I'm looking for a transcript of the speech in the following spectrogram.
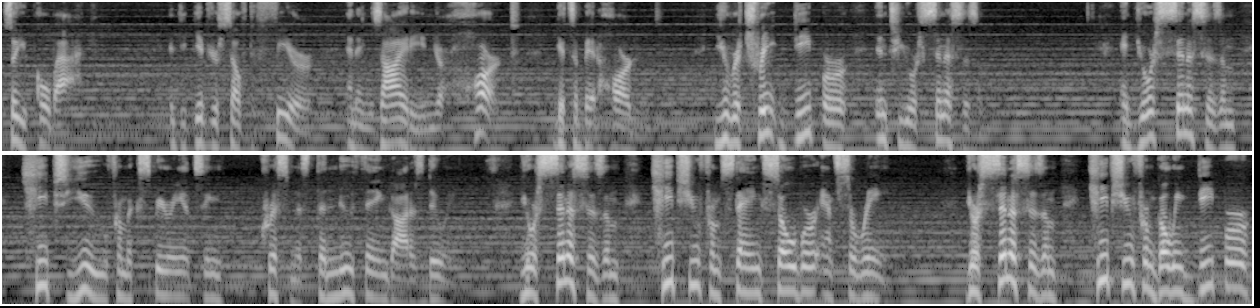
So you pull back and you give yourself to fear and anxiety, and your heart gets a bit hardened. You retreat deeper into your cynicism. And your cynicism keeps you from experiencing Christmas, the new thing God is doing. Your cynicism keeps you from staying sober and serene. Your cynicism keeps you from going deeper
